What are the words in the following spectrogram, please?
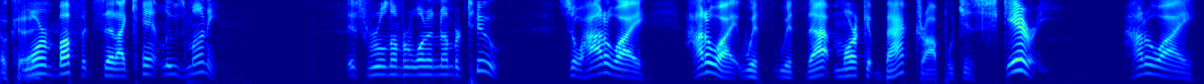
Okay. Warren Buffett said I can't lose money. It's rule number one and number two. So how do I how do I with with that market backdrop, which is scary, how do I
